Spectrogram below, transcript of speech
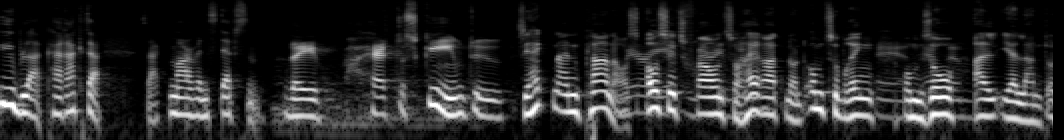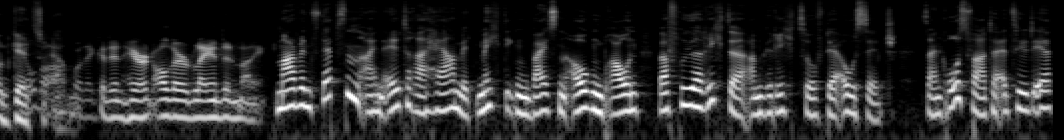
übler Charakter sagt Marvin Stepson. Sie heckten einen Plan aus, Aussichtsfrauen zu heiraten und umzubringen, um so all ihr Land und Geld zu erben. Marvin Stepson, ein älterer Herr mit mächtigen weißen Augenbrauen, war früher Richter am Gerichtshof der Osage. Sein Großvater, erzählt er,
